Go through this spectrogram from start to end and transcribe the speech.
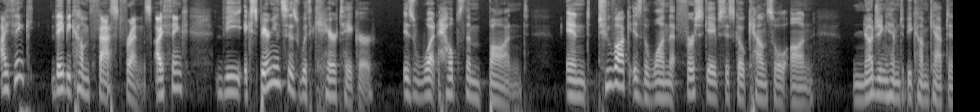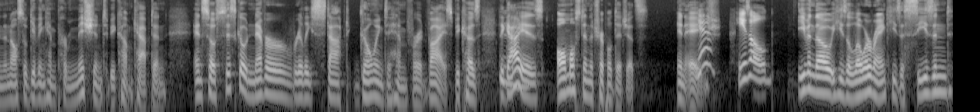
I think they become fast friends. I think the experiences with Caretaker is what helps them bond. And Tuvok is the one that first gave Sisko counsel on nudging him to become captain and also giving him permission to become captain. And so Sisko never really stopped going to him for advice because the guy hmm. is almost in the triple digits in age. Yeah. He's old. Even though he's a lower rank, he's a seasoned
